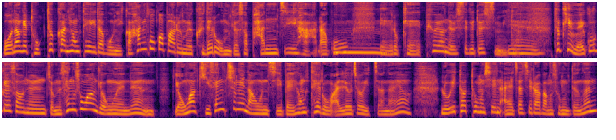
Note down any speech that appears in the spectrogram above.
워낙에 독특한 형태이다 보니까 한국어 발음을 그대로 옮겨서 반지하라고 음. 예, 이렇게 표현을 쓰기도 했습니다. 예. 특히 외국에서는 좀 생소한 경우에는 영화 기생충에 나온 집의 형태로 알려져 있잖아요. 로이터 통신, 알자지라 방송 등은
